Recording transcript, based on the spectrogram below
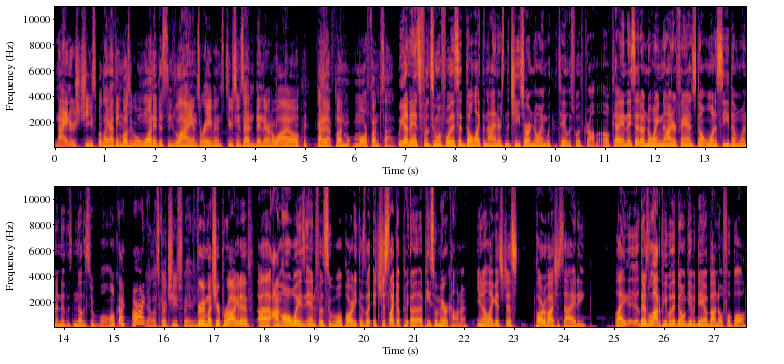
Niners, Chiefs, but like I think most people wanted to see Lions, Ravens, two teams that hadn't been there in a while. kind of that fun, more fun side. We got an answer for the two and four. They said don't like the Niners and the Chiefs are annoying with the Taylor Swift drama. Okay, and they said annoying Niner fans don't want to see them win another, another Super Bowl. Okay, all right. Yeah, let's go Chiefs, baby. Very much your prerogative. Uh, I'm always in for the Super Bowl party because like it's just like a piece of Americana. You know, like it's just part of our society. Like there's a lot of people that don't give a damn about no football.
